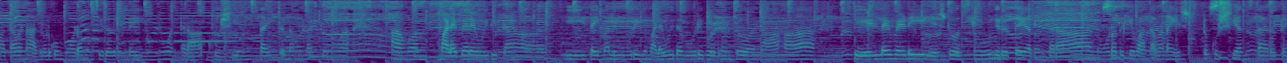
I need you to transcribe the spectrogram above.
ವಾತಾವರಣ ಅದರೊಳಗೂ ಮೋಡ ಮುಚ್ಚಿರೋದ್ರಿಂದ ಇನ್ನೂ ಒಂಥರ ಖುಷಿ ಅನಿಸ್ತಾ ಇತ್ತು ನಮಗಂತೂ ಮಳೆ ಬೇರೆ ಉಯ್ದಿತ್ತಾ, ಈ ಟೈಮಲ್ಲಿ ಊರಿಗೆ, ಮಳೆ ಉಯ್ದಾಗ ಊರಿಗೆ ಹೋದ್ರಂತೂ ಆಹಾ, ಕೇಳಲೇಬೇಡಿ, ಎಷ್ಟು ಹಸ್ರೋಗಿರುತ್ತೆ, ಅದೊಂಥರ ನೋಡೋದಕ್ಕೆ ವಾತಾವರಣ ಎಷ್ಟು ಖುಷಿ ಅನಿಸ್ತಾ ಇರುತ್ತೆ.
